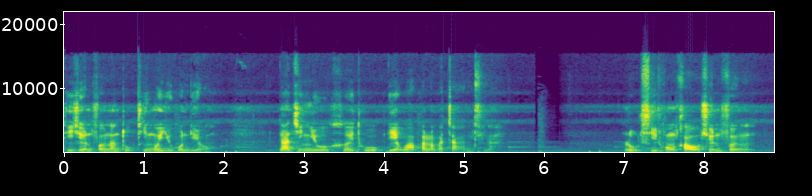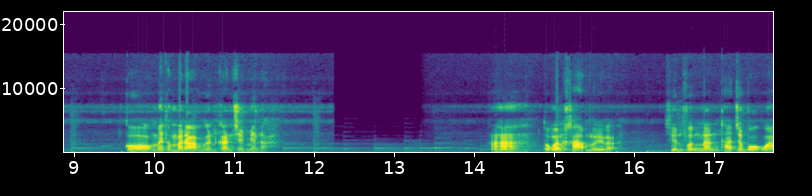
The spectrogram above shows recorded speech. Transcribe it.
ที่เฉินเฟิงนั้นถูกทิ้งไว้อยู่คนเดียว ยานชิงยูเคยถูกเรียกว่าปรมาจารย์สินะ ลูกศิษย์ของเขาเฉินเฟิง ก็ไม่ธรรมดาเหมือนกันใช่ไหมล่ะฮ่าตรงกันข้ามเลยล่ะ เฉินเฟิงนั้นถ้าจะบอกว่า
